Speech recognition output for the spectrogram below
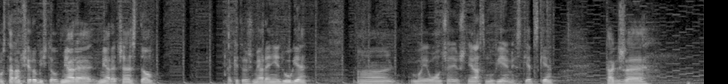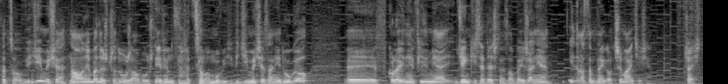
Postaram się robić to w miarę, w miarę często, takie też w miarę niedługie. E, moje łącze, już nieraz mówiłem, jest kiepskie. Także to co, widzimy się, no nie będę już przedłużał, bo już nie wiem nawet co mam mówić. Widzimy się za niedługo e, w kolejnym filmie. Dzięki serdeczne za obejrzenie i do następnego. Trzymajcie się. Cześć.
